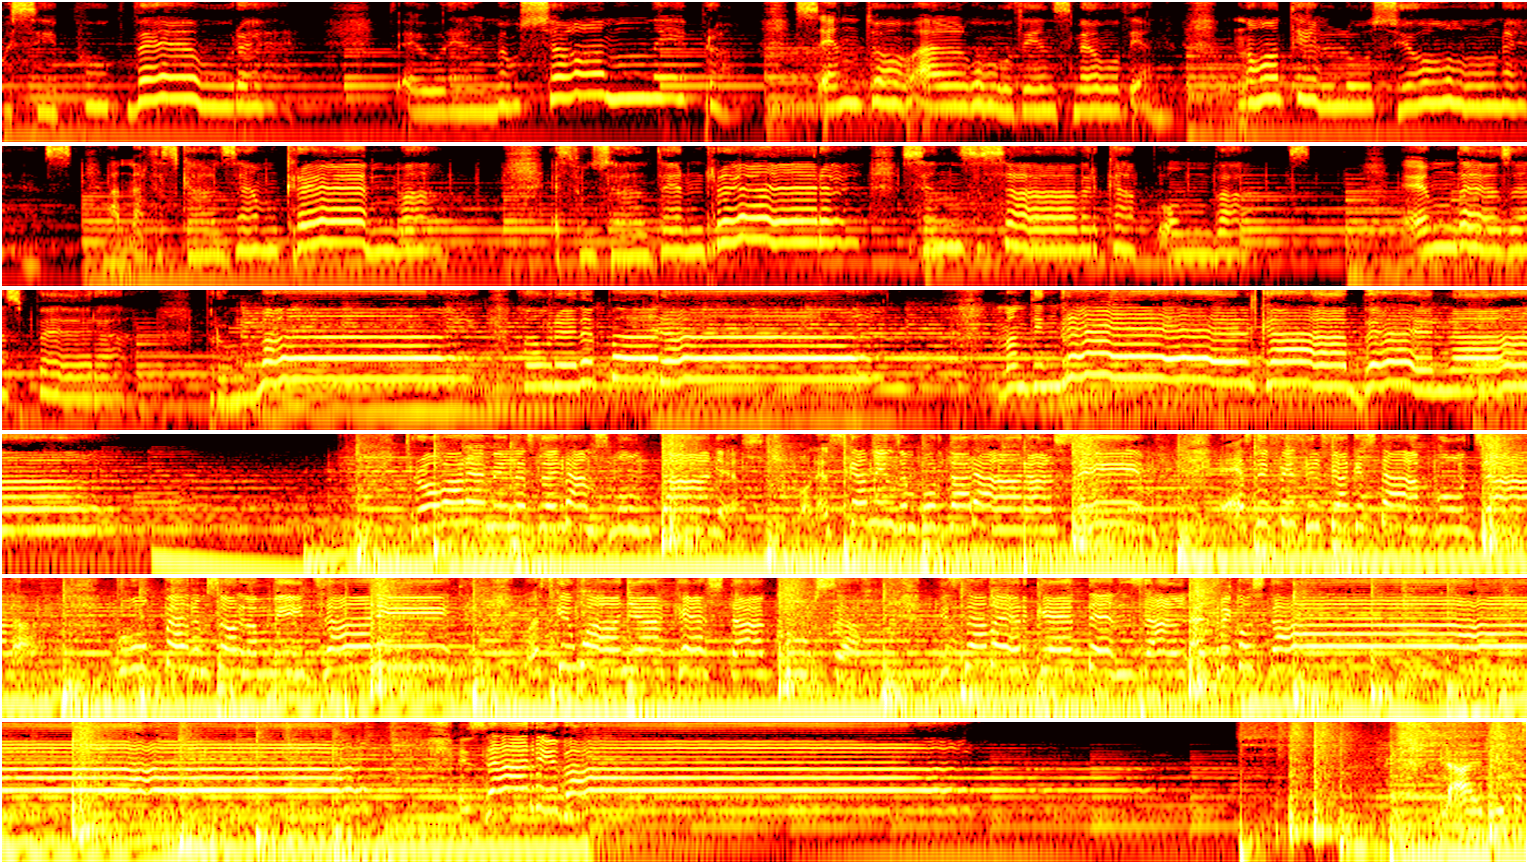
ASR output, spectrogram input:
Висипок веуре, веурел meu somni pro. Sento algo dins meu dien, no t'il·lusiones. Anar descalç em crema, és fer un salt Sense saber cap on vas, em desespera Però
